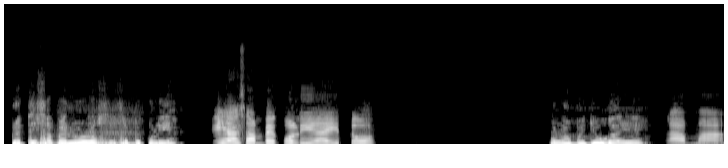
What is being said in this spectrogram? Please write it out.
Berarti sampai lulus ya sampai kuliah? Iya sampai kuliah itu. Oh, lama juga ya. Lama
